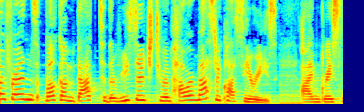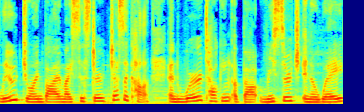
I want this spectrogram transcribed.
my friends. Welcome back to the Research to Empower Masterclass series. I'm Grace Liu, joined by my sister Jessica, and we're talking about research in a way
